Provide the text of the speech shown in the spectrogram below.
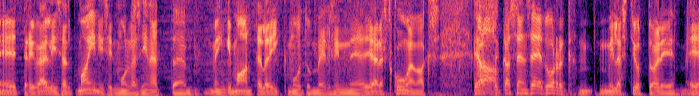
eetriväliselt mainisid mulle siin, et äh, mingi maanteelõik muutub meil siin järjest kuumemaks. kas, kas see on see turg, millest juttu oli e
